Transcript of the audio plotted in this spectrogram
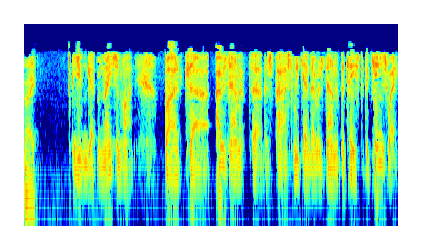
Right. You can get them nice and hot. But uh, I was down at uh, this past weekend. I was down at the Taste of the Kingsway,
